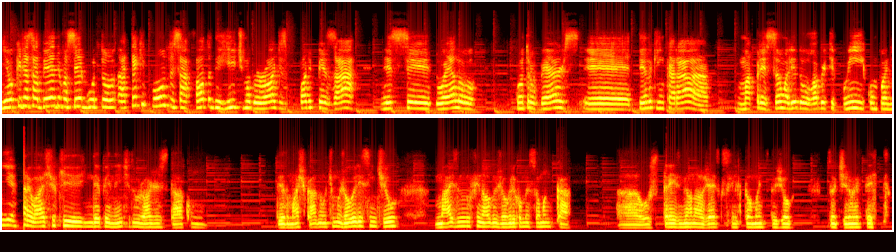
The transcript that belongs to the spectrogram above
E eu queria saber de você, Guto, até que ponto essa falta de ritmo do Rodgers pode pesar nesse duelo contra o Bears, é, tendo que encarar uma pressão ali do Robert Quinn e companhia. Cara, eu acho que independente do Rogers estar com dedo machucado no último jogo, ele sentiu mais no final do jogo ele começou a mancar. Uh, os 3 mil analgésicos que ele tomou antes do jogo surtiram efeito.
